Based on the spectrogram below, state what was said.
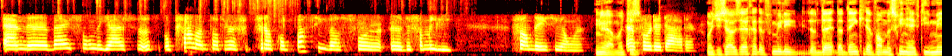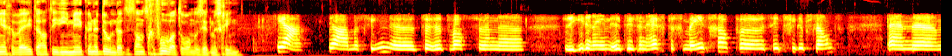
En wij vonden juist opvallend dat er veel compassie was voor de familie van deze jongen. Ja, want je, en voor de dader. Want je zou zeggen, de familie, dat denk je dan van... misschien heeft hij meer geweten, had hij niet meer kunnen doen. Dat is dan het gevoel wat eronder zit misschien. Ja, ja misschien. Uh, het, het, was een... Uh, iedereen, het is een hechte gemeenschap, uh, Sint-Philipsland. En ehm,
